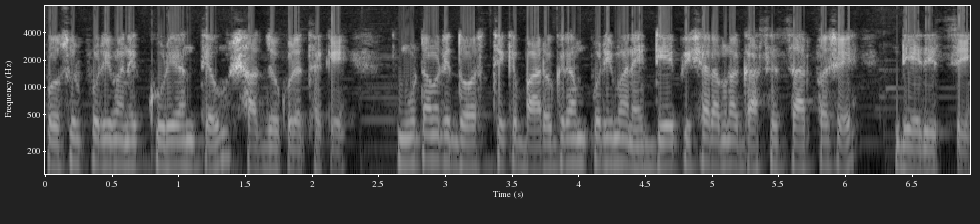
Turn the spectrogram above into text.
প্রচুর পরিমাণে কুড়ি আনতেও সাহায্য করে থাকে। মোটামুটি দশ থেকে বারো গ্রাম পরিমাণে ডিএপি সার আমরা গাছের চারপাশে দিয়ে দিচ্ছি।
